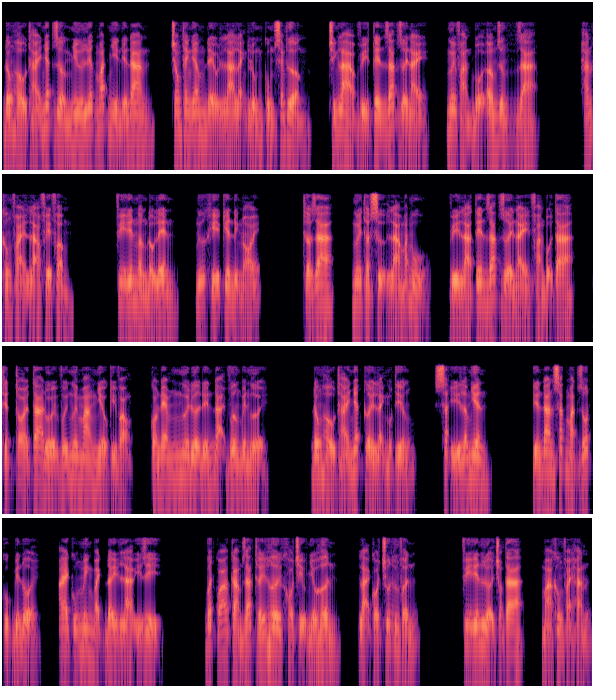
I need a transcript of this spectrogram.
Đông Hầu Thái Nhất dường như liếc mắt nhìn Yến Đan, trong thanh âm đều là lạnh lùng cùng xem thường, chính là vì tên rác rưởi này, ngươi phản bội âm dương ra. Hắn không phải là phế phẩm. Phi Yên ngẩng đầu lên, ngữ khí kiên định nói. Thở ra, ngươi thật sự là mắt mù, vì là tên rác rưởi này phản bội ta, thiệt thòi ta đối với ngươi mang nhiều kỳ vọng, còn đem ngươi đưa đến đại vương bên người. Đông Hầu Thái Nhất cười lạnh một tiếng, sắc ý lâm nhiên. Yến Đan sắc mặt rốt cục biến đổi, ai cũng minh bạch đây là ý gì. Bất quá cảm giác thấy hơi khó chịu nhiều hơn, lại có chút hưng phấn. Phi Yên lựa chọn ta, mà không phải hắn.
